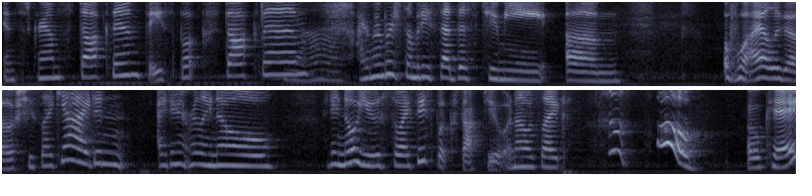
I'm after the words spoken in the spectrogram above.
Instagram stalk them, Facebook stalk them. Yeah. I remember somebody said this to me um, a while ago. She's like, "Yeah, I didn't, I didn't really know, I didn't know you, so I Facebook stalked you," and I was like, "Huh, oh, okay."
